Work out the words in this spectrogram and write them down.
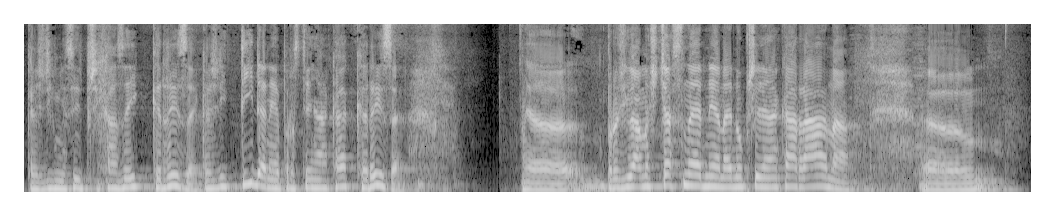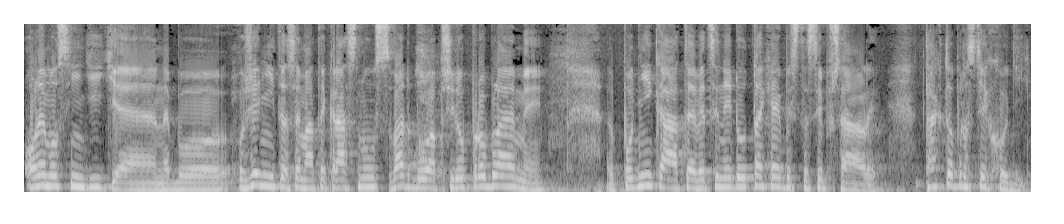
každý měsíc přicházejí krize. Každý týden je prostě nějaká krize. E, prožíváme šťastné dny a najednou přijde nějaká rána. E, onemocní dítě, nebo oženíte se, máte krásnou svatbu a přijdou problémy, podnikáte, věci nejdou tak, jak byste si přáli. Tak to prostě chodí.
